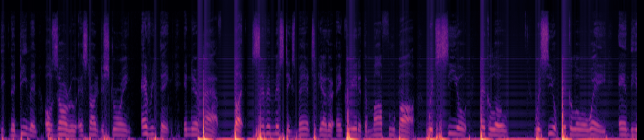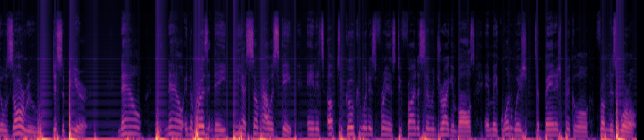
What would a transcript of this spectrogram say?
the, the demon Ozaru, and started destroying everything in their path. But seven mystics banded together and created the Mafuba, which sealed Piccolo, which sealed Piccolo away, and the Ozaru disappeared. Now he, now, in the present day, he has somehow escaped, and it's up to Goku and his friends to find the seven Dragon Balls and make one wish to banish Piccolo from this world.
